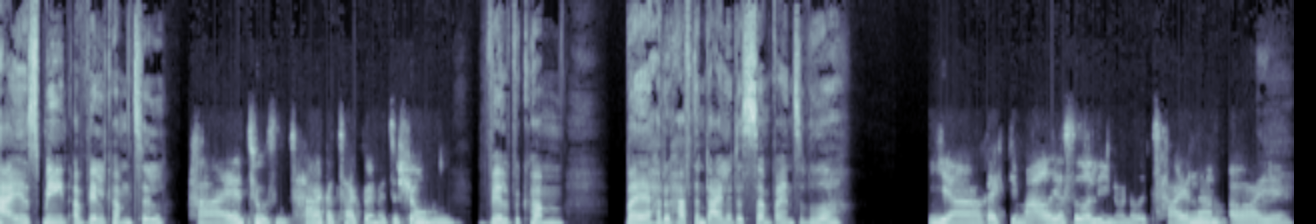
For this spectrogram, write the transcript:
Hej Jasmin, og velkommen til. Hej, tusind tak, og tak for invitationen. Velbekomme. Hvad, har du haft en dejlig december indtil videre? Ja, rigtig meget. Jeg sidder lige nu nede i Thailand og øh,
